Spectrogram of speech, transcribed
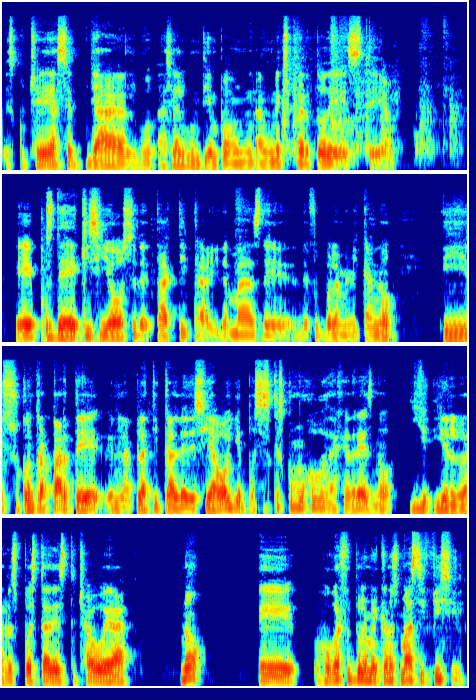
escuché hace ya hace algún tiempo a un, experto de este, eh, pues de X y O, de táctica y demás de, fútbol americano, y su contraparte en la plática le decía, oye, pues es que es como un juego de ajedrez, ¿no? Y, y la respuesta de este chavo era, no, eh, jugar fútbol americano es más difícil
